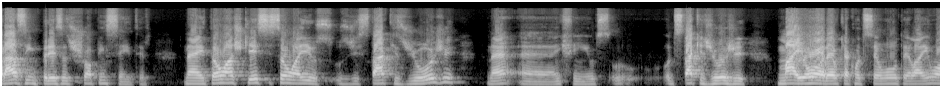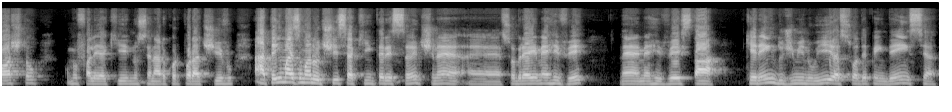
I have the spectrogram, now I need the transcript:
para as empresas de shopping center. Né? Então, acho que esses são aí os, os destaques de hoje. Né? É, enfim, o, o, o, destaque de hoje maior é o que aconteceu ontem lá em Washington, como eu falei aqui no cenário corporativo. Ah, tem mais uma notícia aqui interessante né, é, sobre a MRV. Né? A MRV está querendo diminuir a sua dependência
